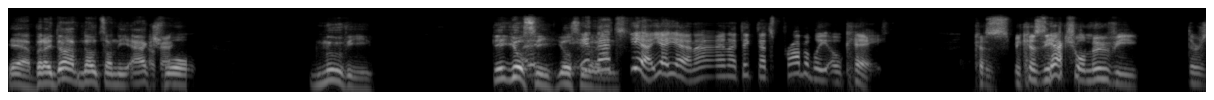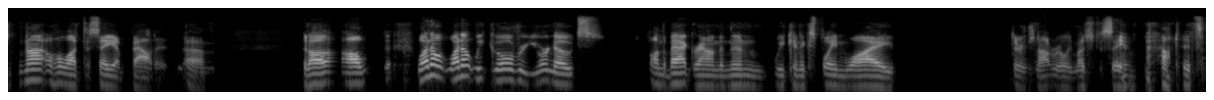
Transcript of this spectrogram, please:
Yeah, but I don't have notes on the actual movie. You'll see. You'll see. and what I mean. that's yeah, yeah, yeah. And I, and I think that's probably okay. Because because the actual movie, there's not a whole lot to say about it. Um, but I'll, I'll why don't why don't we go over your notes on the background and then we can explain why there's not really much to say about it.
